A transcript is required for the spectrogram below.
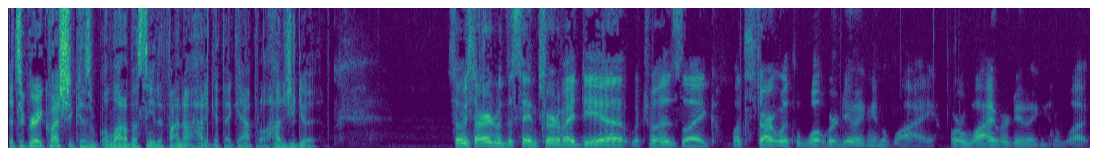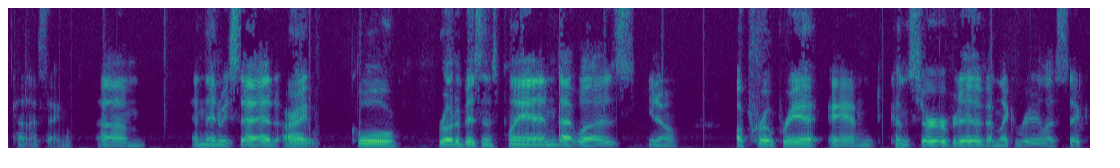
it's a great question because a lot of us need to find out how to get that capital. How did you do it? So we started with the same sort of idea, which was like, let's start with what we're doing and why, or why we're doing and what kind of thing. Um, and then we said, all right, cool. Wrote a business plan that was, you know, appropriate and conservative and like realistic.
